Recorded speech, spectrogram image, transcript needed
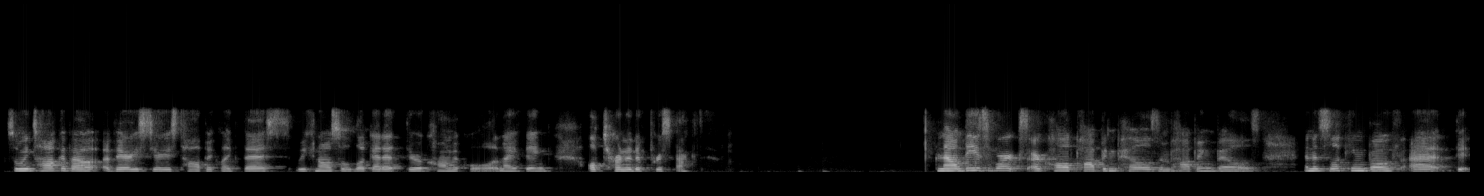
So when we talk about a very serious topic like this, we can also look at it through a comical and I think alternative perspective. Now, these works are called Popping Pills and Popping Bills, and it's looking both at the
